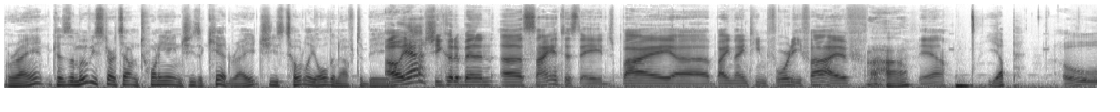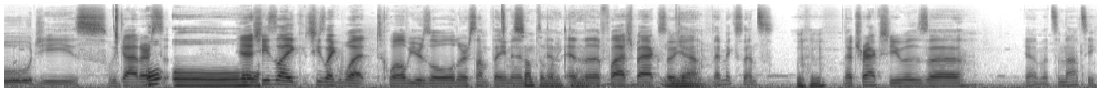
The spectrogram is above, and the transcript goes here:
Right? Because the movie starts out in 28 and she's a kid, right? She's totally old enough to be. Oh yeah, she could have been a scientist age by uh, by 1945. Uh huh. Yeah. Yep. Oh jeez, we got our. Oh. Yeah, she's like she's like what, 12 years old or something in, Something in, like in that. the flashback. So yeah, Yeah. that makes sense. Mhm. That tracks. She was uh yeah, that's a Nazi.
